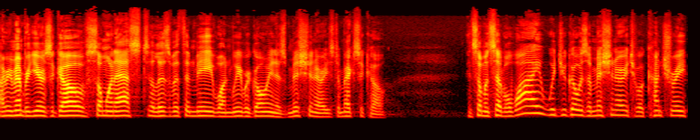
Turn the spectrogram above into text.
I remember years ago, someone asked Elizabeth and me when we were going as missionaries to Mexico. And someone said, Well, why would you go as a missionary to a country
